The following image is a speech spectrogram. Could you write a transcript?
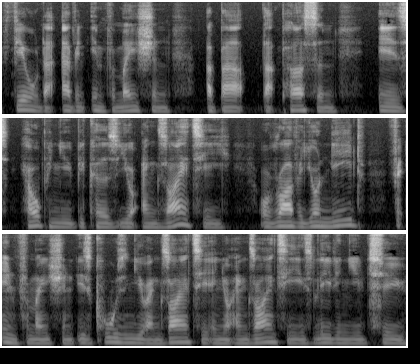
feel that having information about that person is helping you because your anxiety, or rather your need for information, is causing you anxiety, and your anxiety is leading you to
